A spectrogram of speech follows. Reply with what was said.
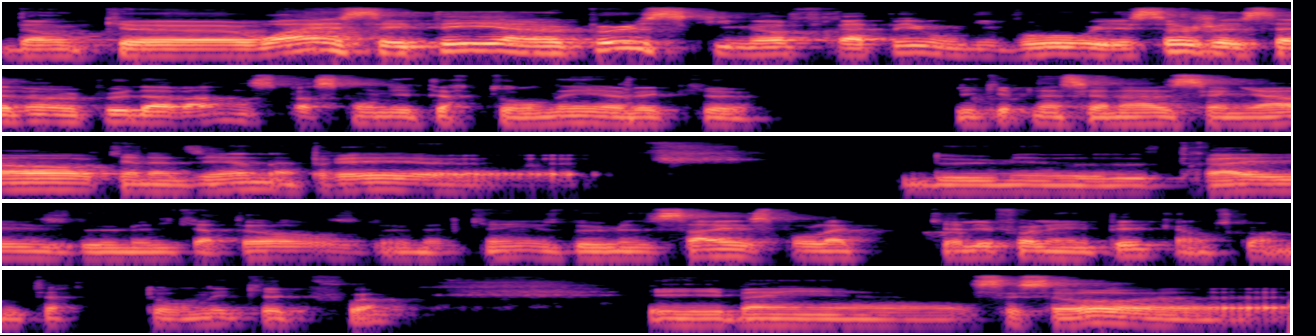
donc, ouais, c'était un peu ce qui m'a frappé au niveau, et ça, je le savais un peu d'avance parce qu'on était retourné avec l'équipe nationale senior canadienne après 2013, 2014, 2015, 2016 pour la qualif olympique. En tout cas, on était retourné quelques fois. Et ben, euh, c'est ça. Euh,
